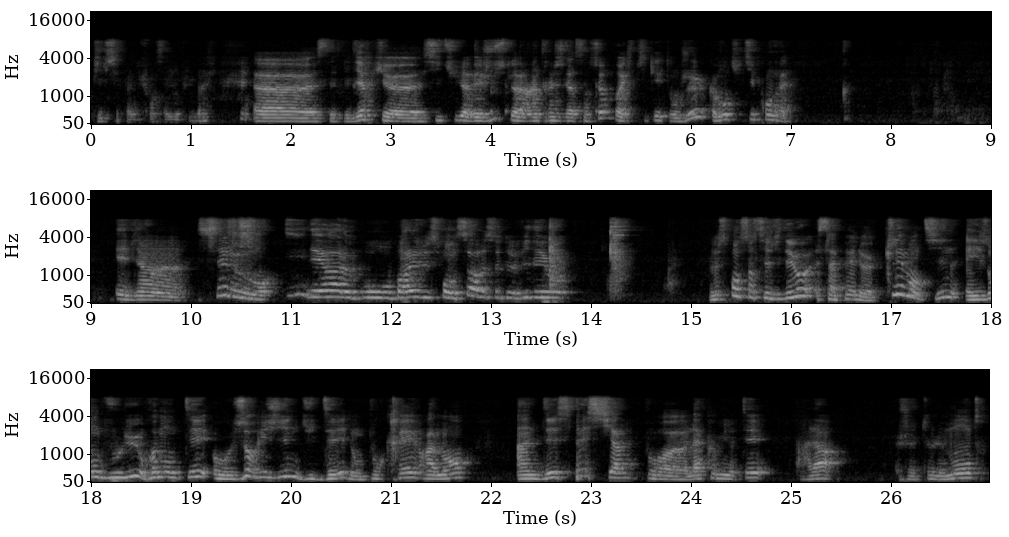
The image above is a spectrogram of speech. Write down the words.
pitch, c'est pas du français non plus, bref. Euh, c'est-à-dire que si tu avais juste un trajet d'ascenseur pour expliquer ton jeu, comment tu t'y prendrais? Eh bien, c'est le moment idéal pour parler du sponsor de cette vidéo. Le sponsor de cette vidéo s'appelle Clémentine et ils ont voulu remonter aux origines du dé, donc pour créer vraiment un dé spécial pour euh, la communauté. Voilà, je te le montre.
